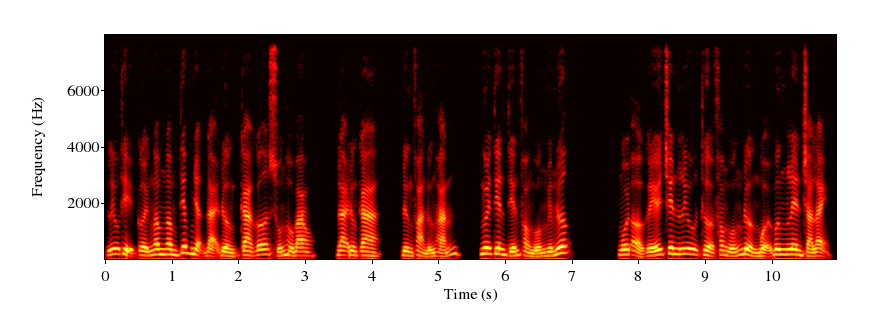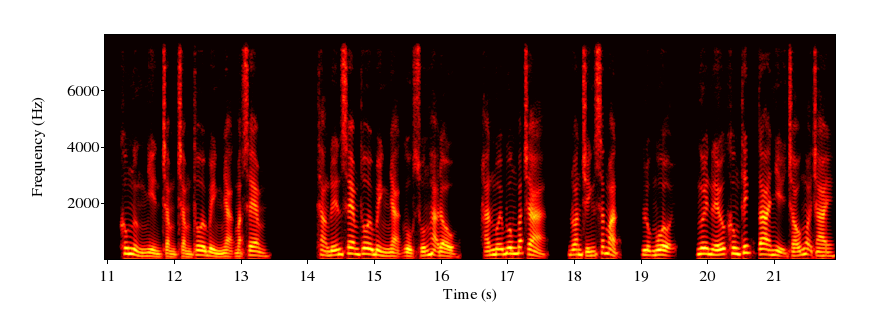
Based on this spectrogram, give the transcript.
Lưu Thị cười ngâm ngâm tiếp nhận đại đường ca gỡ xuống hầu bao, đại đường ca, đừng phản ứng hắn, ngươi tiên tiến phòng uống miếng nước. Ngồi ở ghế trên Lưu Thừa Phong uống đường muội bưng lên trà lạnh, không ngừng nhìn chằm chằm Thôi Bình Nhạc mặt xem. Thẳng đến xem Thôi Bình Nhạc gục xuống hạ đầu, hắn mới buông bắt trà, đoan chính sắc mặt, lục muội, ngươi nếu không thích ta nhị cháu ngoại trai,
